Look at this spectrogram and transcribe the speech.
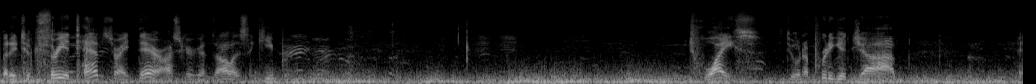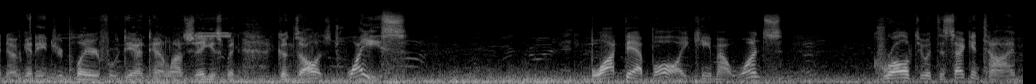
But he took three attempts right there. Oscar Gonzalez, the keeper. twice. Doing a pretty good job. And now I've got an injured player for downtown Las Vegas, but Gonzalez twice blocked that ball. He came out once, crawled to it the second time.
